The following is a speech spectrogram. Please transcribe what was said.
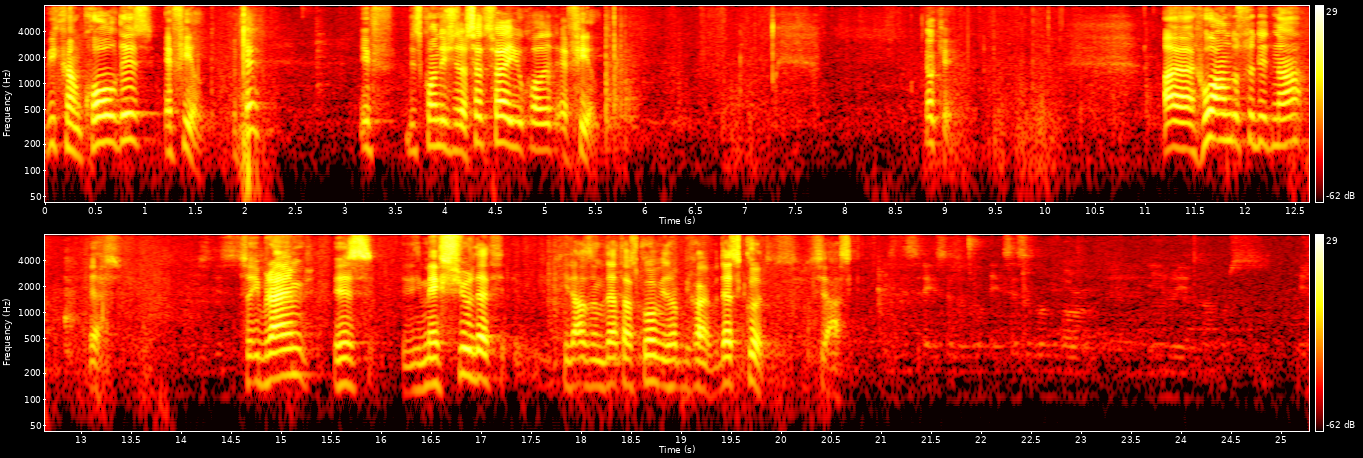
we can call this a field, okay? If these conditions are satisfied, you call it a field. Okay. Uh, who understood it now? Yes. So Ibrahim is he makes sure that he doesn't let us go behind. That's good. She asked. Is this accessible, accessible for in real numbers? In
